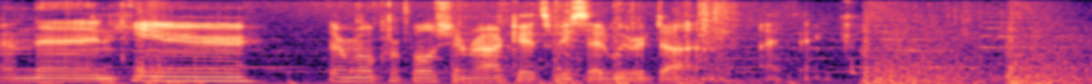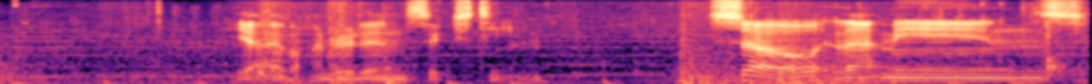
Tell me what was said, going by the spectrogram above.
And then here, thermal propulsion rockets, we said we were done, I think. Yeah, I have 116. So, that means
